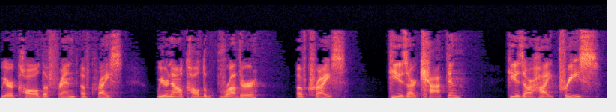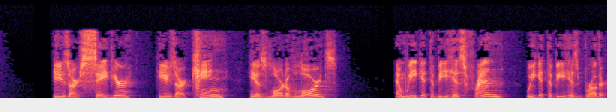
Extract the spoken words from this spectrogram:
We are called the friend of Christ. We are now called the brother of Christ. He is our captain. He is our high priest. He is our savior. He is our king. He is Lord of lords. And we get to be his friend. We get to be his brother.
